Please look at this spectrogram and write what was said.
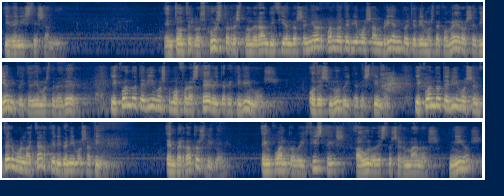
y venisteis a mí. Entonces los justos responderán diciendo, Señor, ¿cuándo te vimos hambriento y te dimos de comer, o sediento y te dimos de beber? ¿Y cuándo te vimos como forastero y te recibimos, o desnudo y te vestimos? ¿Y cuándo te vimos enfermo en la cárcel y venimos a ti? En verdad os digo, en cuanto lo hicisteis a uno de estos hermanos míos,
